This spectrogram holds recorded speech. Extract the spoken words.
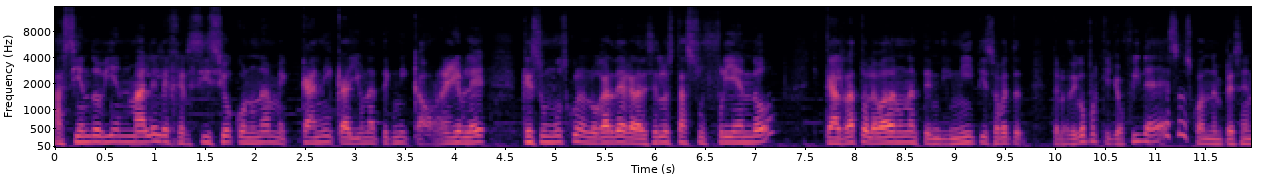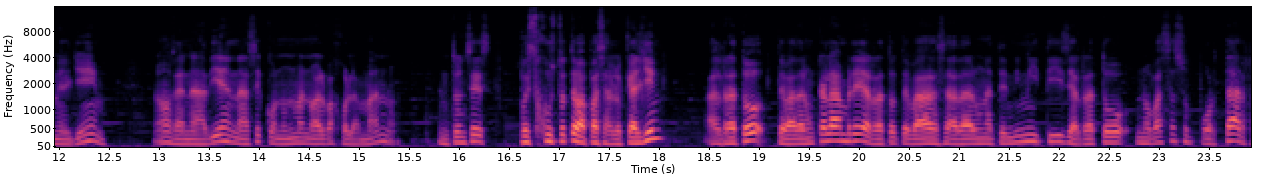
haciendo bien mal el ejercicio con una mecánica y una técnica horrible, que su músculo en lugar de agradecerlo está sufriendo, que al rato le va a dar una tendinitis, te, te lo digo porque yo fui de esos cuando empecé en el gym. ¿no? O sea, nadie nace con un manual bajo la mano. Entonces, pues justo te va a pasar lo que al gym. Al rato te va a dar un calambre, al rato te vas a dar una tendinitis y al rato no vas a soportar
